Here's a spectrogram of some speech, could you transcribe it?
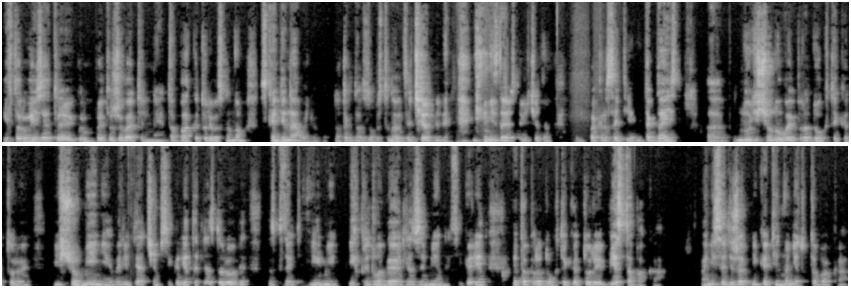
И второй из этой группы – это жевательный табак, который в основном скандинавы любят. Ну, тогда зубы становятся черными. Не знаю, что еще там по красоте. И тогда есть а, ну, еще новые продукты, которые еще менее вредят, чем сигареты для здоровья, так сказать, ими, их предлагают для замены сигарет. Это продукты, которые без табака. Они содержат никотин, но нет табака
